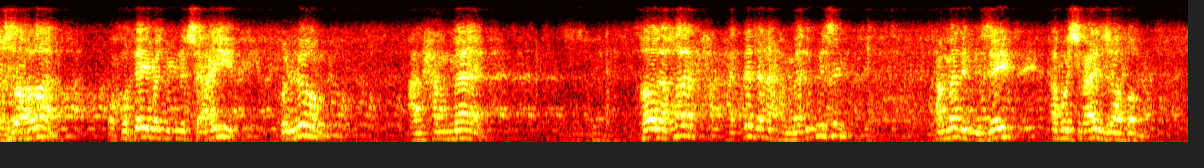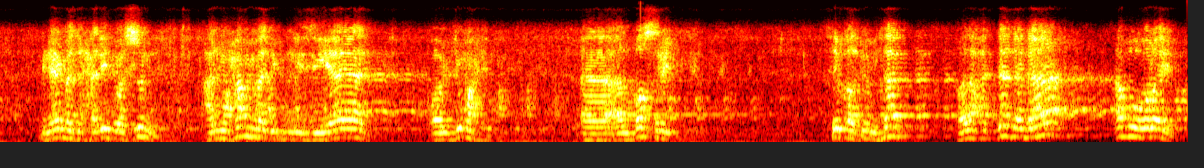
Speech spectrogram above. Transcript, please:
الزهران وقتيبة بن سعيد كلهم عن حماد. قال قال حدثنا حماد بن زيد. حماد بن زيد أبو إسماعيل الجهضم من علمة الحديث والسنة. عن محمد بن زياد والجمحي آه البصري. ثقة ثب قال حدثنا أبو هريرة.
